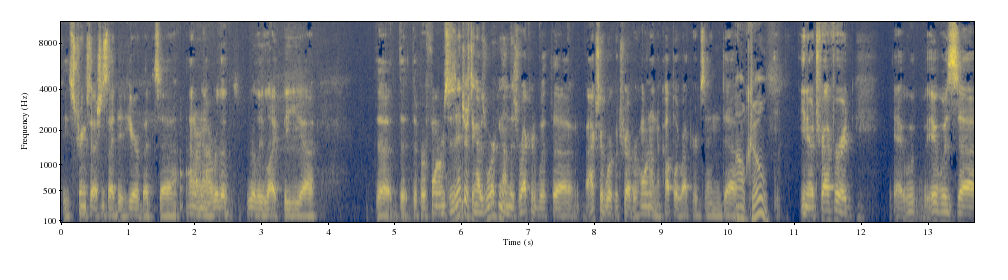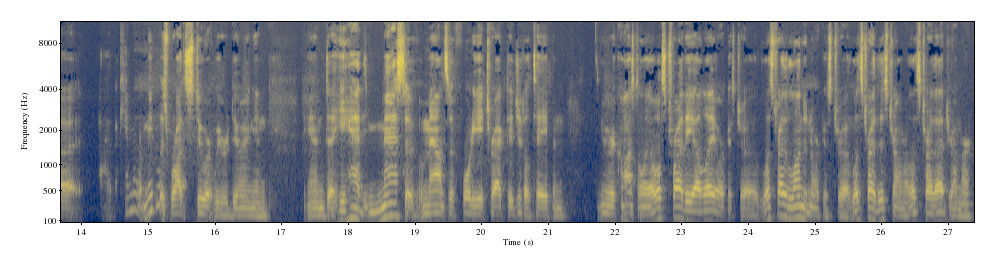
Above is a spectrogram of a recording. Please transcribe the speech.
the string sessions I did here. But uh, I don't know. I really really like the. The, the, the performance is interesting. I was working on this record with uh, I actually worked with Trevor Horn on a couple of records, and uh, oh, cool. You know, Trevor, it, it was uh, I can't remember. Maybe it was Rod Stewart we were doing, and and uh, he had massive amounts of 48 track digital tape, and we were constantly, oh, let's try the L.A. orchestra, let's try the London orchestra, let's try this drummer, let's try that drummer.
